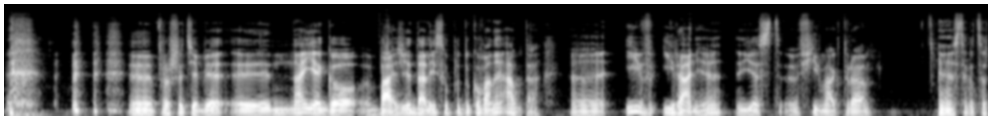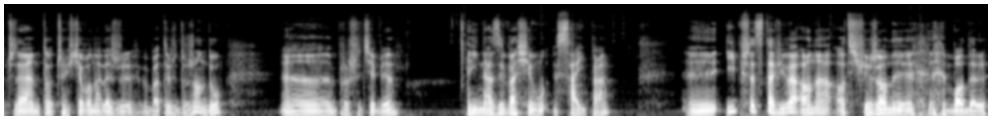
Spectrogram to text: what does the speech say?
proszę ciebie, e, na jego bazie dalej są produkowane auta. E, I w Iranie jest firma, która e, z tego co czytałem, to częściowo należy chyba też do rządu, e, proszę ciebie, i nazywa się Saipa. I przedstawiła ona odświeżony model,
